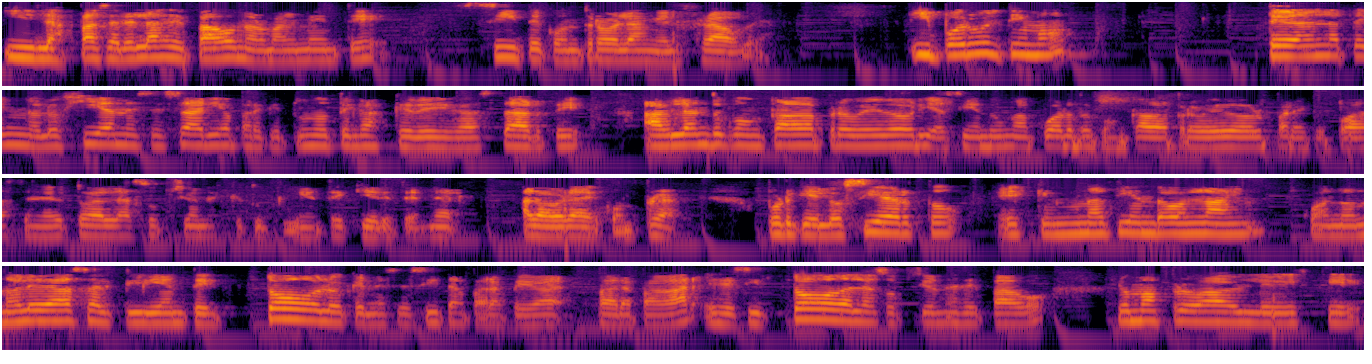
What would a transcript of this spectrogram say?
y las pasarelas de pago normalmente sí te controlan el fraude. Y por último, te dan la tecnología necesaria para que tú no tengas que desgastarte hablando con cada proveedor y haciendo un acuerdo con cada proveedor para que puedas tener todas las opciones que tu cliente quiere tener a la hora de comprar. Porque lo cierto es que en una tienda online, cuando no le das al cliente todo lo que necesita para, para pagar, es decir, todas las opciones de pago, lo más probable es que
